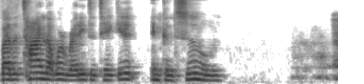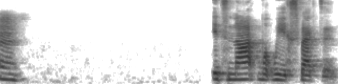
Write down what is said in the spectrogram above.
by the time that we're ready to take it and consume, mm, it's not what we expected.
